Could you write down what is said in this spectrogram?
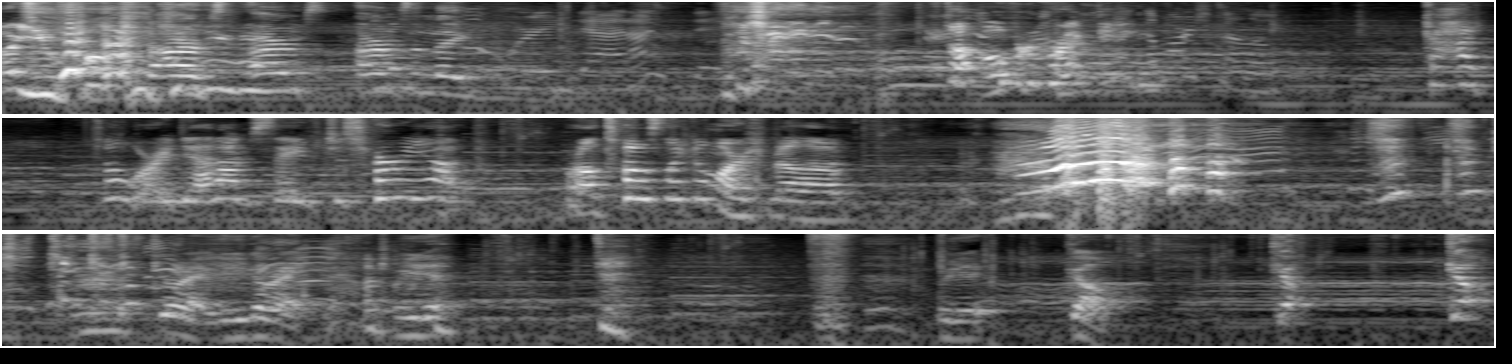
Are you fucking arms, kidding me? arms, arms, and legs. Don't worry, Dad. I'm safe. Stop overcorrecting. God, don't worry, Dad. I'm safe. Just hurry up, or I'll toast like a marshmallow. Go right. We go right. We need to. We need to go. Go. Go.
